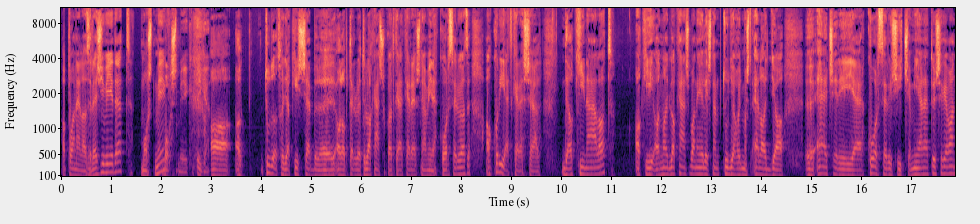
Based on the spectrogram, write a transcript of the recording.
a panel az rezsivédett, most még. Most még, igen. A, a tudod, hogy a kisebb alapterületű lakásokat kell keresni, aminek korszerű az, akkor ilyet keresel. De a kínálat, aki a nagy lakásban él, és nem tudja, hogy most eladja, elcserélje, korszerűsítse, milyen lehetősége van,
